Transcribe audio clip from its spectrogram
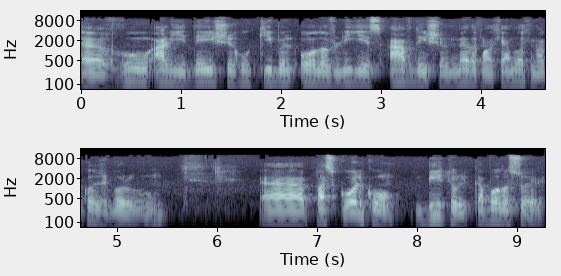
э, гу аль гу кибель олов лиес авдейшил мелах малхиам лохим акодыш боргум. Э, поскольку битуль кабола соэль,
